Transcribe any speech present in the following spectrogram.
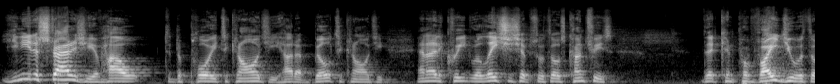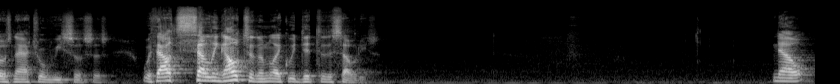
You need a strategy of how to deploy technology, how to build technology, and how to create relationships with those countries that can provide you with those natural resources without selling out to them like we did to the Saudis. Now,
